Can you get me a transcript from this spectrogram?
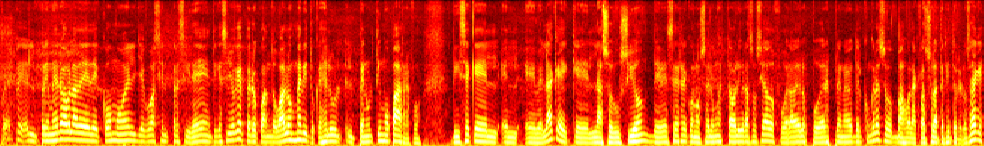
pues, el primero habla de, de cómo él llegó a ser presidente y qué sé yo qué, pero cuando va a los méritos, que es el, penúltimo párrafo, dice que el, el, eh, ¿verdad? Que, que la solución debe ser reconocer un Estado libre asociado fuera de los poderes plenarios del Congreso bajo la cláusula territorial. O sea que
